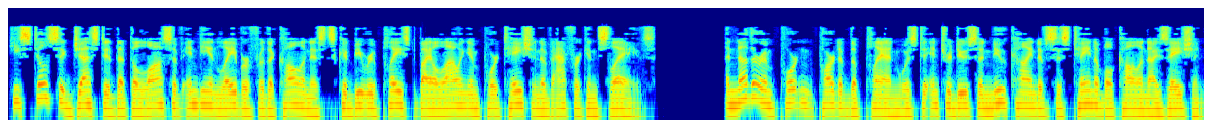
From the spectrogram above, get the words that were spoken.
He still suggested that the loss of Indian labor for the colonists could be replaced by allowing importation of African slaves. Another important part of the plan was to introduce a new kind of sustainable colonization,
